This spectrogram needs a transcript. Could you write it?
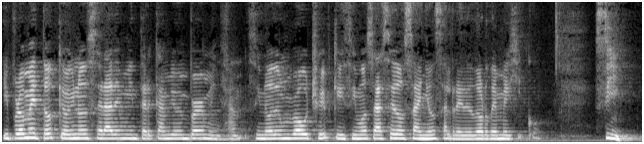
Y prometo que hoy no será de mi intercambio en Birmingham, sino de un road trip que hicimos hace dos años alrededor de México. Sí,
